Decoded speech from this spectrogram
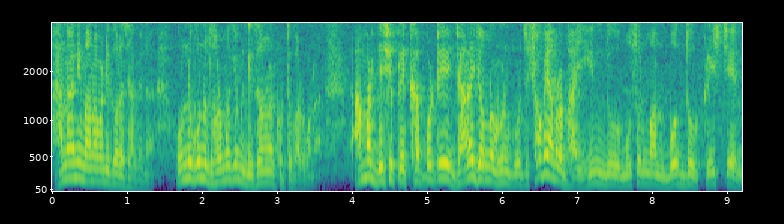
হানাহানি মানামানি করা যাবে না। অন্য কোনো ধর্মকে আমি ডিসঅনার করতে পারব না। আমার দেশে প্রেক্ষাপটে যারাই জন্মগ্রহণ করছে, সবাই আমরা ভাই, হিন্দু, মুসলমান, বৌদ্ধ খ্রিস্টান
